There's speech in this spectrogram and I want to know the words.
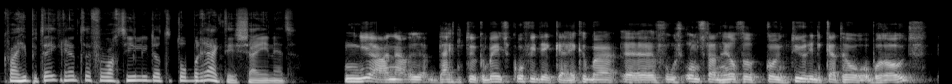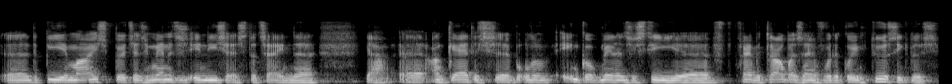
qua hypotheekrente verwachten jullie dat de top bereikt is, zei je net? Ja, nou, blijft natuurlijk een beetje koffiedik kijken, maar uh, volgens ons staan heel veel conjunctuurindicatoren op rood. Uh, de PMI's, Purchasing Managers Indices, dat zijn uh, ja, enquêtes onder inkoopmanagers die vrij betrouwbaar zijn voor de conjunctuurcyclus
